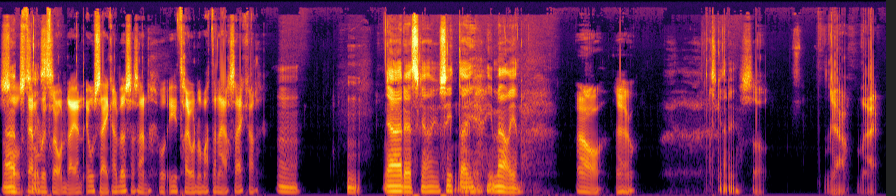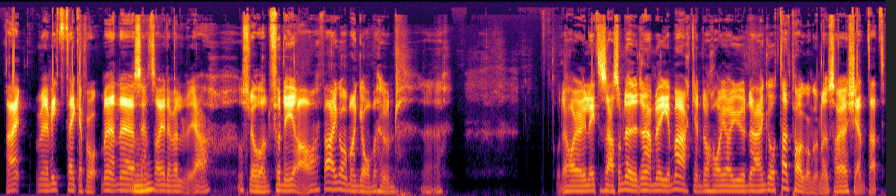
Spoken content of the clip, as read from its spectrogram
Så Nej, ställer du ifrån dig en osäkrad bössa sen i tron om att den är säkrad. mm. Mm. Ja, det ska ju sitta i, i märgen. Ja, jo. Ska det ju. Så. Ja, nej. Nej, men det är viktigt att tänka på. Men eh, sen Mm. så är det väl, ja, att slå en funderare varje gång man går med hund. Eh, och det har jag ju lite så här som nu, den här nya marken, då har jag ju när jag gått ett par gånger nu så har jag känt att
